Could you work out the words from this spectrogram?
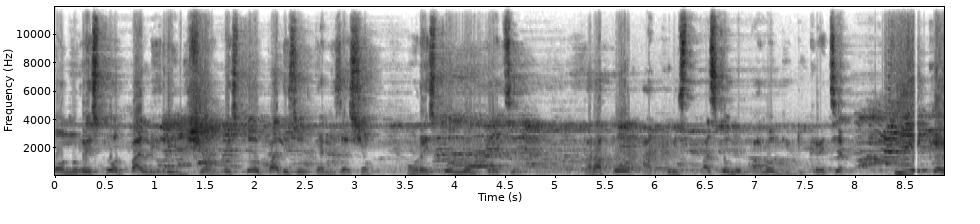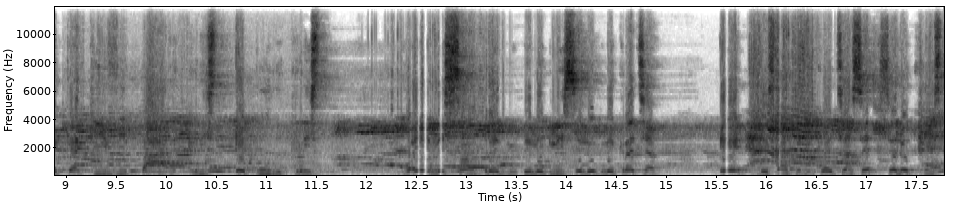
On ne restaure pas les religions, on ne restaure pas les organisations, on restaure l'homme chrétien par rapport à Christ. Parce que nous parlons du, chrétien qui est quelqu'un qui vit par Christ et pour Christ. Vous voyez, le centre de l'église, c'est le chrétien. Et le centre du chrétien, c'est le Christ.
